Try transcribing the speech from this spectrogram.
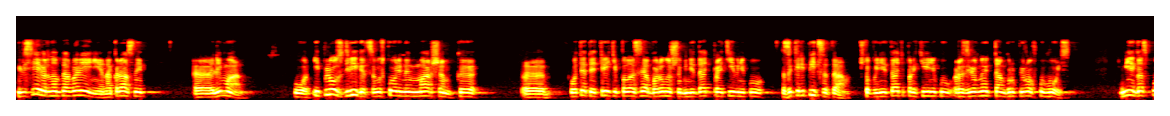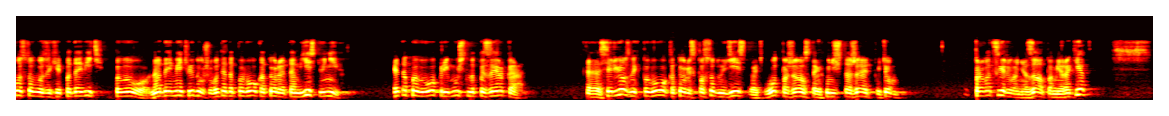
И в северном направлении, на Красный э, Лиман. Вот. И плюс двигаться ускоренным маршем к э, вот этой третьей полосы обороны, чтобы не дать противнику закрепиться там, чтобы не дать противнику развернуть там группировку войск. Имея господство в воздухе, подавить ПВО. Надо иметь в виду, что вот это ПВО, которое там есть у них, это ПВО преимущественно ПЗРК. Э, серьезных ПВО, которые способны действовать, вот, пожалуйста, их уничтожают путем провоцирования залпами ракет,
